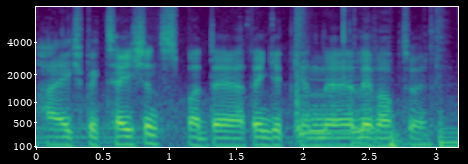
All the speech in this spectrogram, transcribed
high expectations, but I think it can live up to it.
